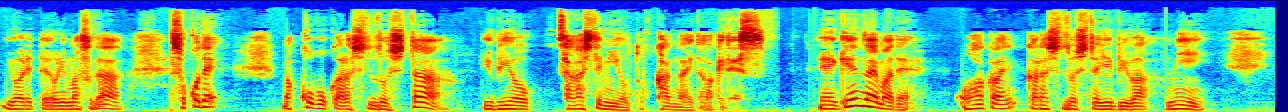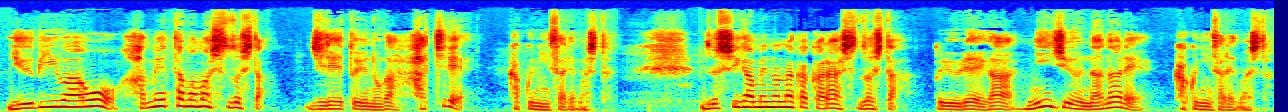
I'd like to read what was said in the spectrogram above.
言われておりますが、そこで、まあ、古母から出土した指輪を探してみようと考えたわけです。えー、現在までお墓から出土した指輪に指輪をはめたまま出土した事例というのが8例確認されました。図子亀の中から出土したという例が27例確認されました。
